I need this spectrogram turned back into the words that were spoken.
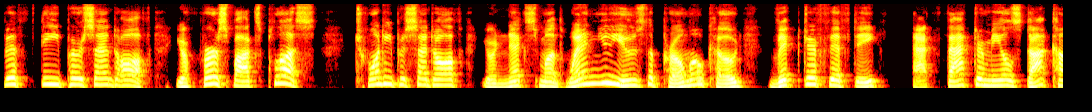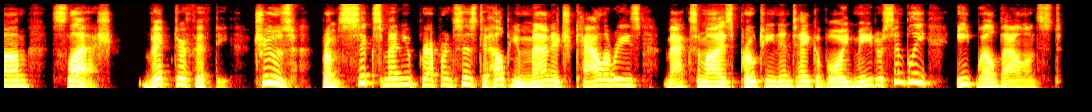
50% off your first box plus 20% off your next month when you use the promo code VICTOR50 at factormeals.com slash Victor50. Choose from six menu preferences to help you manage calories, maximize protein intake, avoid meat, or simply eat well balanced.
